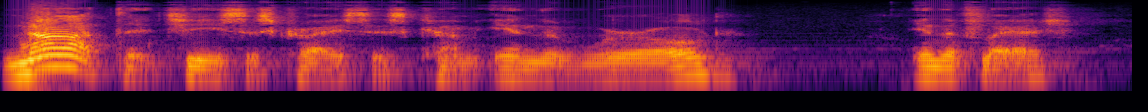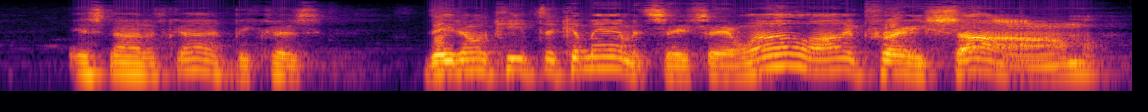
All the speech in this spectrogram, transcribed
not that Jesus Christ has come in the world, in the flesh, is not of God because they don't keep the commandments. They say, well, I pray some,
